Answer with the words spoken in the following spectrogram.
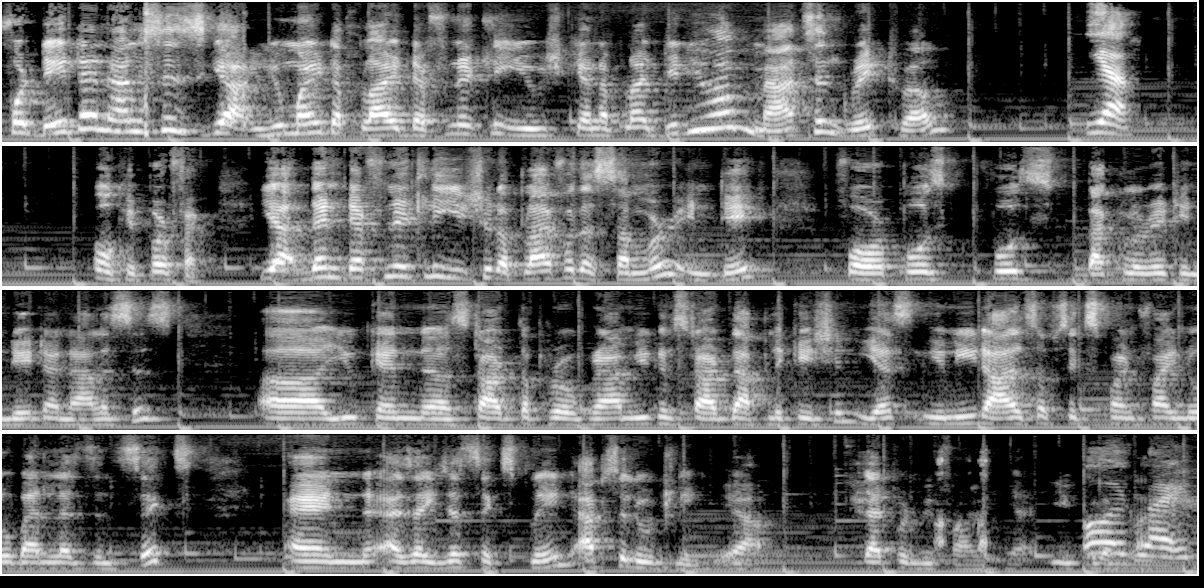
For data analysis, yeah, you might apply. Definitely, you can apply. Did you have maths in grade 12? Yeah. Okay, perfect. Yeah, then definitely you should apply for the summer intake for post post baccalaureate in data analysis. Uh, you can uh, start the program. You can start the application. Yes, you need IELTS of 6.5, no band less than six and as i just explained absolutely yeah. That would be fine yeah. All right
